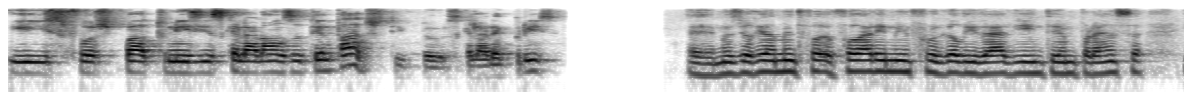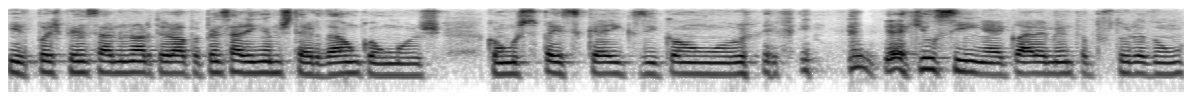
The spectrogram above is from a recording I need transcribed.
e se fores para a Tunísia se calhar há uns atentados, tipo, se calhar é por isso. É, mas eu realmente falar em frugalidade e em temperança e depois pensar no Norte da Europa, pensar em Amsterdão com os, com os space cakes e com os. Enfim, aquilo sim é claramente a postura de um,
